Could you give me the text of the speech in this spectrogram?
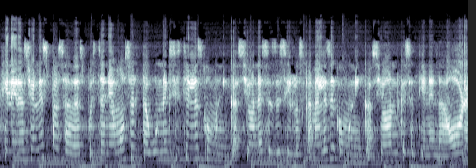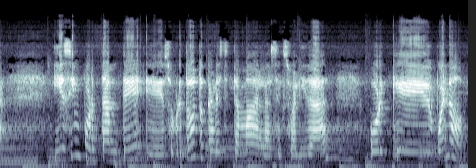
generaciones pasadas pues teníamos el tabú, no existían las comunicaciones, es decir, los canales de comunicación que se tienen ahora. Y es importante sobre todo tocar este tema de la sexualidad porque, bueno,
